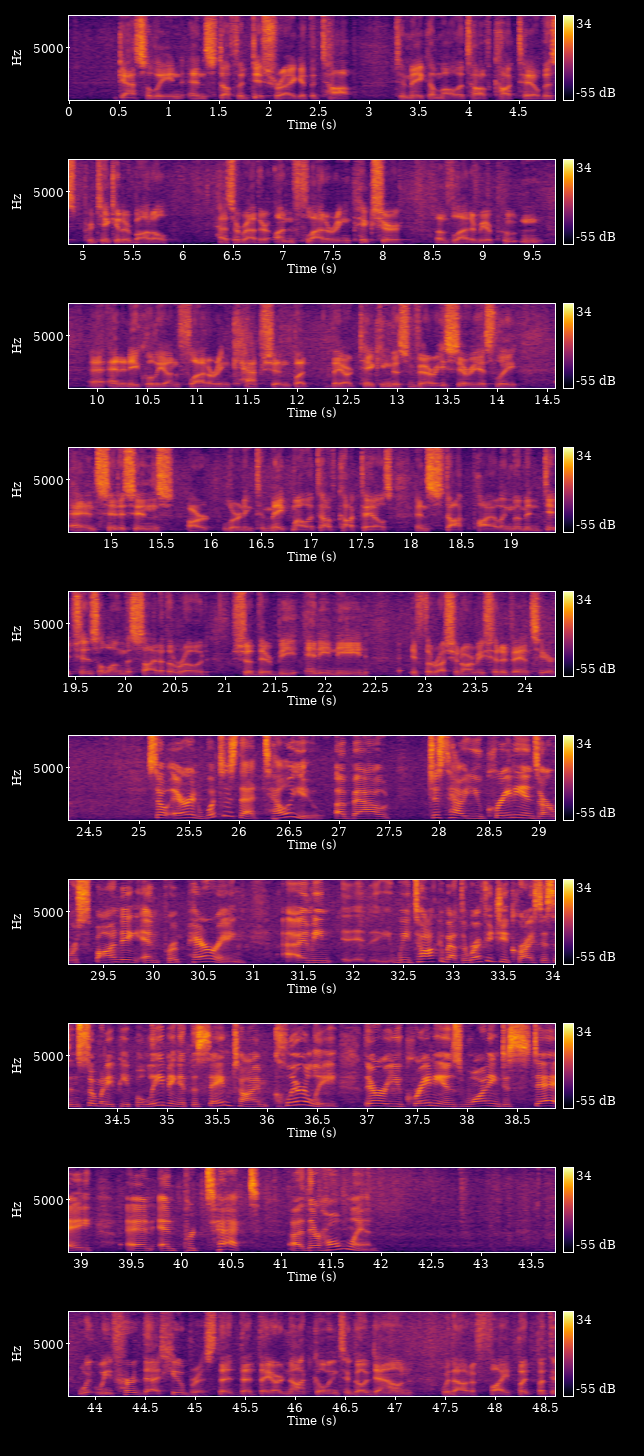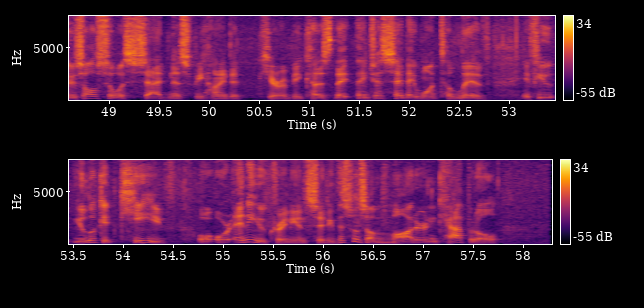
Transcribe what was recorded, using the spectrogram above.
gasoline and stuff a dish rag at the top to make a Molotov cocktail. This particular bottle has a rather unflattering picture of Vladimir Putin and an equally unflattering caption. But they are taking this very seriously, and citizens are learning to make Molotov cocktails and stockpiling them in ditches along the side of the road should there be any need if the Russian army should advance here. So, Aaron, what does that tell you about just how Ukrainians are responding and preparing I mean, we talk about the refugee crisis and so many people leaving. At the same time, clearly, there are Ukrainians wanting to stay and, and protect uh, their homeland. We've heard that hubris, that, that they are not going to go down without a fight. But, but there's also a sadness behind it, Kyra, because they, they just say they want to live. If you, you look at Kiev or, or any Ukrainian city, this was a modern capital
